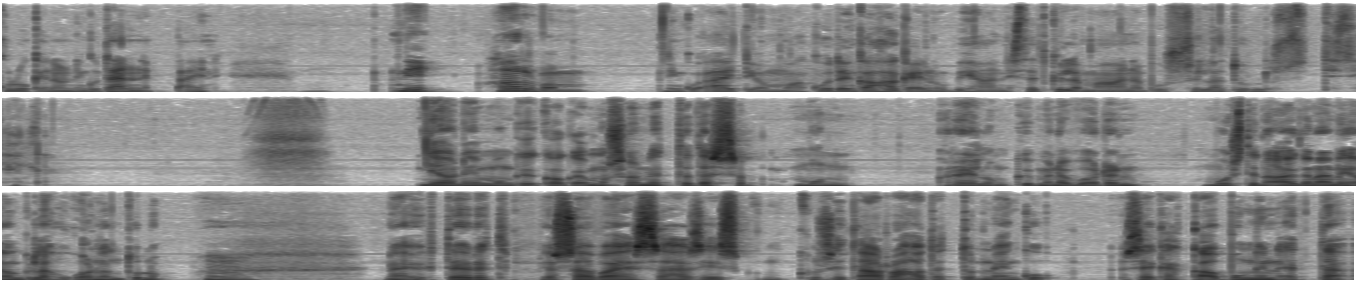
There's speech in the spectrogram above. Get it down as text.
kulkenut niin tänne päin. Mm. Niin harvoin niin äiti on mua kuitenkaan hakenut vihannista, että kyllä mä oon aina bussilla tullut sitten sieltä. Joo, niin munkin kokemus on, että tässä mun reilun kymmenen vuoden muistin aikana niin on kyllä huonontunut Hmm. nämä yhteydet. Jossain vaiheessahan siis, kun sitä on rahoitettu niin kuin sekä kaupungin että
